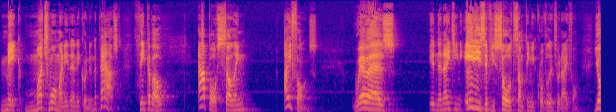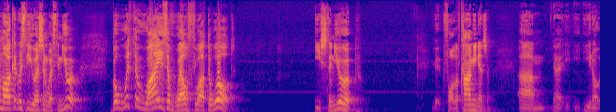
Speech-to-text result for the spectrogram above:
make much more money than they could in the past. Think about Apple selling iPhones. Whereas in the 1980s, if you sold something equivalent to an iPhone, your market was the US and Western Europe. But with the rise of wealth throughout the world, Eastern Europe, fall of communism. Um, uh, you know,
